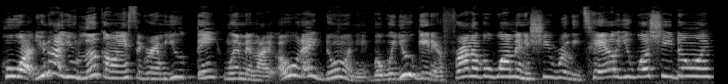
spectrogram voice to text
who are you know how you look on Instagram, you think women like, oh, they doing it. But when you get in front of a woman and she really tell you what she doing,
